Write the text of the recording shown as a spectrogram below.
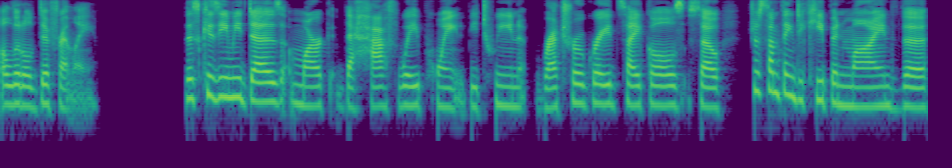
a little differently. This cazimi does mark the halfway point between retrograde cycles. So just something to keep in mind. The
